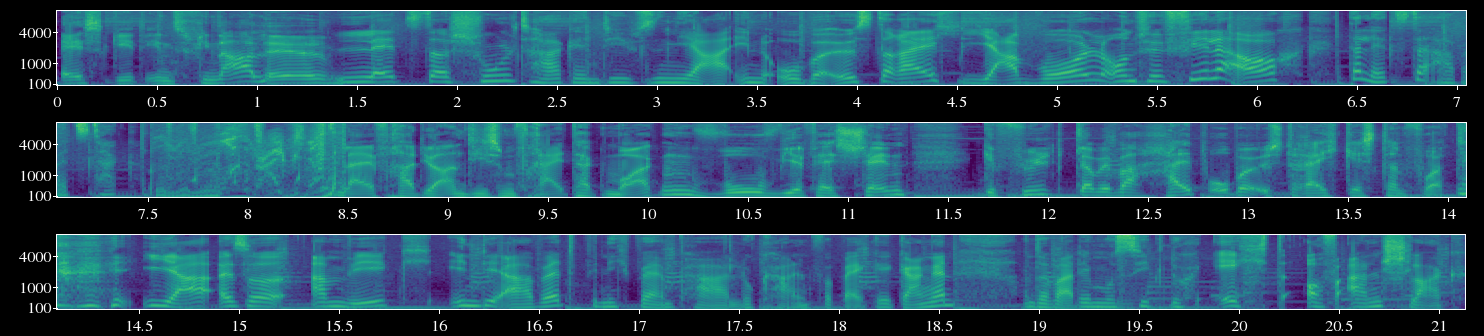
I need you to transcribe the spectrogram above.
es geht ins Finale. Letzter Schultag in diesem Jahr in Oberösterreich. Jawohl. Und für viele auch der letzte Arbeitstag. Live-Radio an diesem Freitagmorgen, wo wir feststellen, gefühlt, glaube ich, war halb Oberösterreich gestern fort. Ja, also am Weg in die Arbeit bin ich bei ein paar Lokalen vorbeigegangen und da war die Musik noch echt auf Anschlag.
